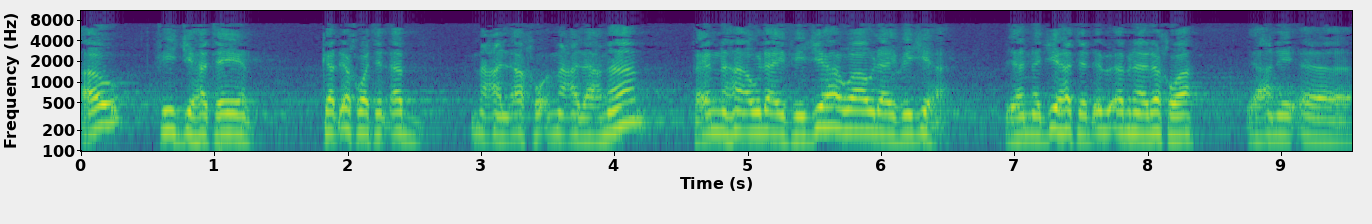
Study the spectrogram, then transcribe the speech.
أو في جهتين. كالإخوة الأب مع الأخو مع الأعمام فإن هؤلاء في جهة وهؤلاء في جهة لأن جهة أبناء الإخوة يعني آآ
